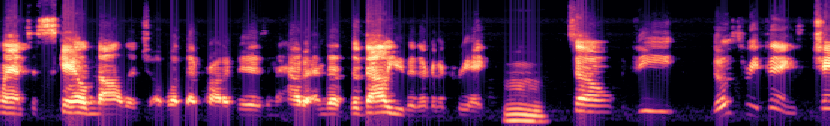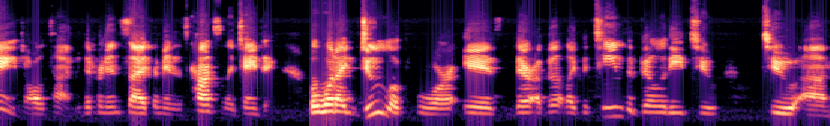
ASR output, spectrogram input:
plan to scale knowledge of what that product is and how to and the, the value that they're going to create. Mm. So the those three things change all the time. The different insights, I mean, it's constantly changing. But what I do look for is their ability, like the team's ability to to um,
